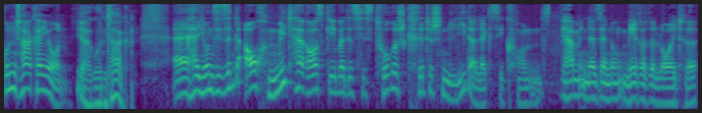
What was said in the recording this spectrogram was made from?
Guten Tag, Herr John. Ja, guten Tag. Äh, Herr John, Sie sind auch Mitherausgeber des historisch-kritischen Liederlexikons. Wir haben in der Sendung mehrere Leute,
